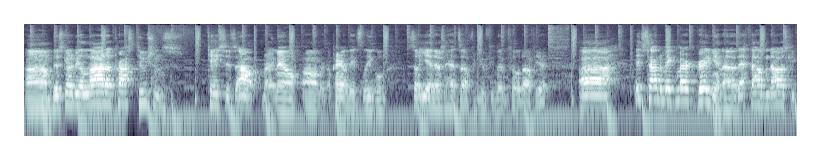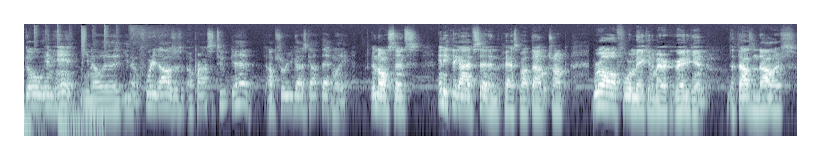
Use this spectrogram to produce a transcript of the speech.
Um, there's going to be a lot of prostitutions cases out right now. Um, apparently it's legal. So yeah, there's a heads up for you if you live in Philadelphia. Uh, it's time to make America great again. Uh, that thousand dollars could go in hand. You know, uh, you know, forty dollars a prostitute. Go ahead. I'm sure you guys got that money. In all sense, anything I've said in the past about Donald Trump, we're all for making America great again. A thousand dollars,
